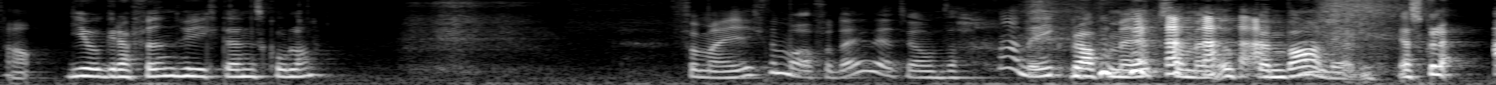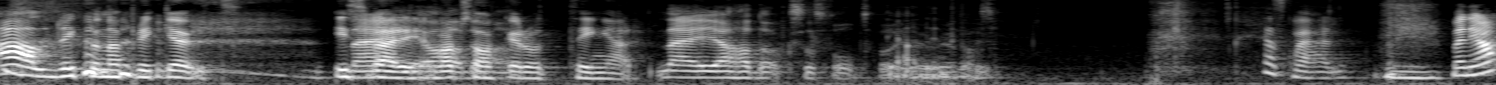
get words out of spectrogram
Ja. Geografin, hur gick den i skolan? För mig gick det bra, för dig vet jag inte. Ja, det gick bra för mig också men uppenbarligen. Jag skulle aldrig kunna pricka ut i Nej, Sverige jag vart saker och ting är. Nej, jag hade också svårt för Det gått. Jag ska vara ärlig. Men ja.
